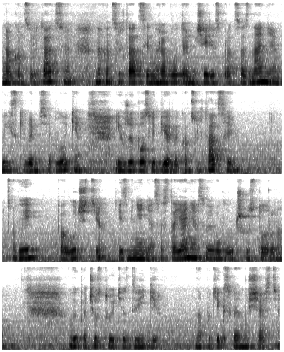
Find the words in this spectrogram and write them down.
на консультацию. На консультации мы работаем через подсознание, выискиваем все блоки, и уже после первой консультации вы получите изменение состояния своего в лучшую сторону. Вы почувствуете сдвиги на пути к своему счастью.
